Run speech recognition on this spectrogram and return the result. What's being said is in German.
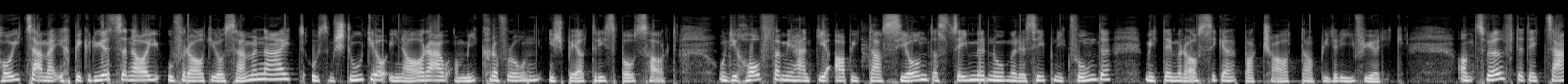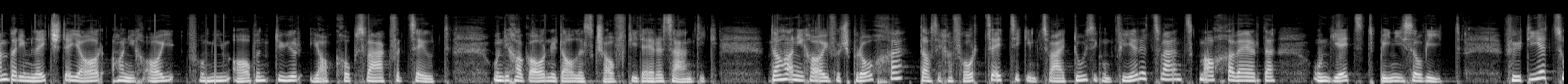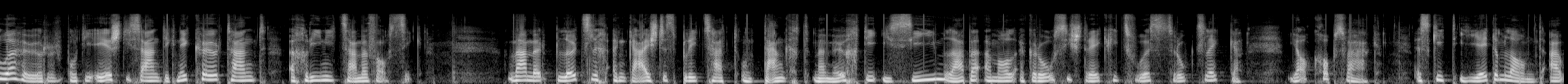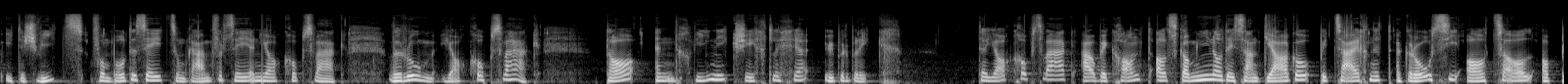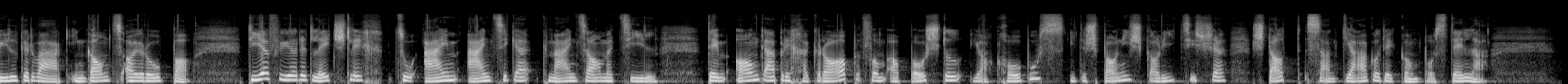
Hallo zusammen, ich begrüße euch auf Radio Night aus dem Studio in Aarau. Am Mikrofon ist Beatrice Bosshardt. Und ich hoffe, wir haben die Habitation, das Zimmer Nummer 7 gefunden, mit dem rassigen Bachata bei der Einführung. Am 12. Dezember im letzten Jahr habe ich euch von meinem Abenteuer Jakobsweg erzählt. Und ich habe gar nicht alles geschafft in dieser Sendung. Da habe ich euch versprochen, dass ich eine Fortsetzung im 2024 machen werde. Und jetzt bin ich so weit. Für die Zuhörer, die die erste Sendung nicht gehört haben, eine kleine Zusammenfassung. Wenn man plötzlich einen Geistesblitz hat und denkt, man möchte in seinem Leben einmal eine grosse Strecke zu Fuß zurückzulegen. Jakobsweg. Es gibt in jedem Land, auch in der Schweiz, vom Bodensee zum Genfersee einen Jakobsweg. Warum Jakobsweg? Da ein kleiner geschichtlicher Überblick. Der Jakobsweg, auch bekannt als Camino de Santiago, bezeichnet eine große Anzahl an Pilgerwegen in ganz Europa. Die führen letztlich zu einem einzigen gemeinsamen Ziel, dem angeblichen Grab vom Apostel Jakobus in der spanisch-galizischen Stadt Santiago de Compostela.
